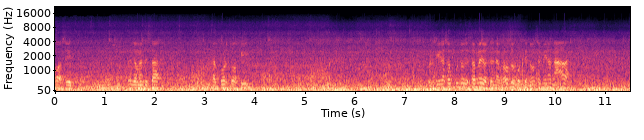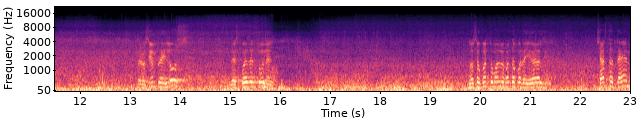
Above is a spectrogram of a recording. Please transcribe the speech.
Oh sí. Prácticamente está está corto aquí pero si llegas a un punto que está medio tenebroso porque no se mira nada. Pero siempre hay luz después del túnel. No sé cuánto más me falta para llegar al Shasta Dam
